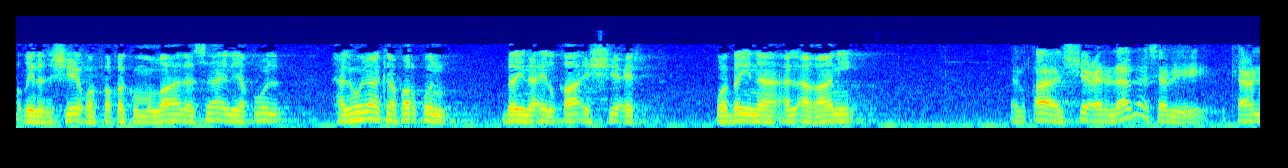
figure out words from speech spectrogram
فضيلة الشيخ وفقكم الله هذا سائل يقول هل هناك فرق بين إلقاء الشعر وبين الأغاني؟ إلقاء الشعر لا بأس به. كان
